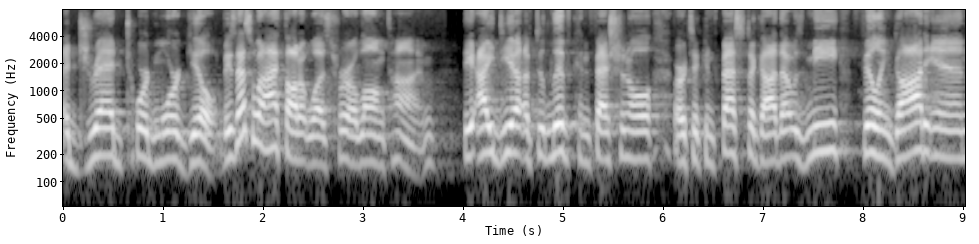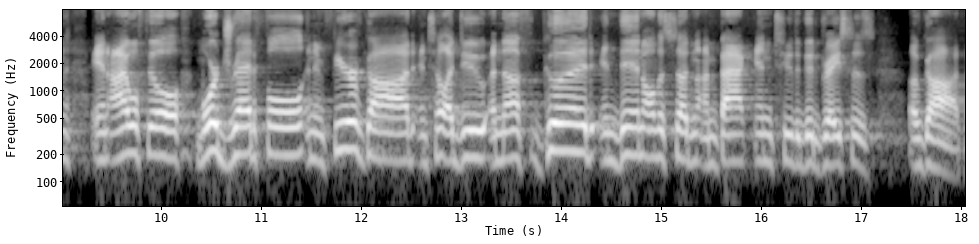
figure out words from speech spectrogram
a dread toward more guilt. Because that's what I thought it was for a long time. The idea of to live confessional or to confess to God, that was me filling God in, and I will feel more dreadful and in fear of God until I do enough good, and then all of a sudden I'm back into the good graces of God.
